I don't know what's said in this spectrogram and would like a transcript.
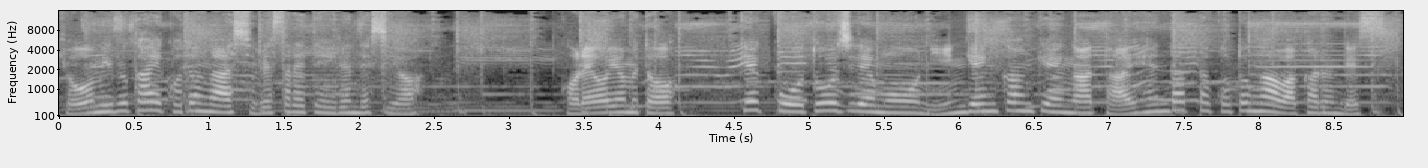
興味深いことが記されているんですよ。これを読むと結構当時でも人間関係が大変だったことがわかるんです。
